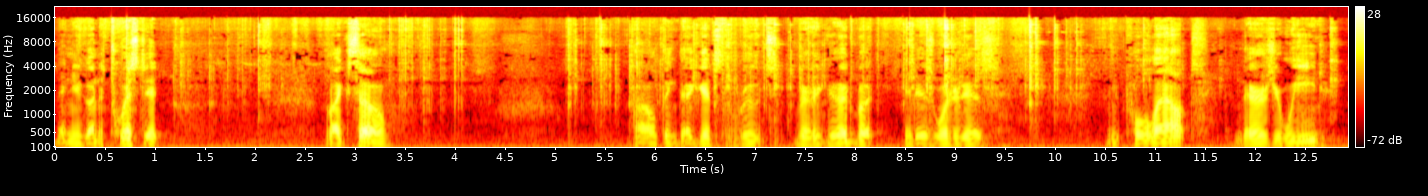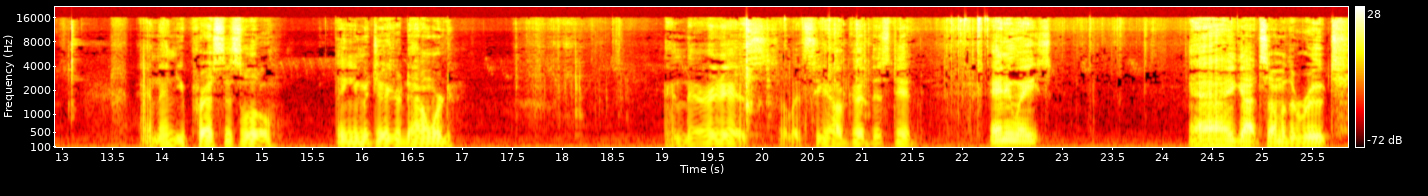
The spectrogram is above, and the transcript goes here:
Then you're going to twist it like so. I don't think that gets the roots very good, but it is what it is. You pull out, there's your weed, and then you press this little thingy-majigger downward, and there it is. So let's see how good this did. Anyways, yeah, I got some of the root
